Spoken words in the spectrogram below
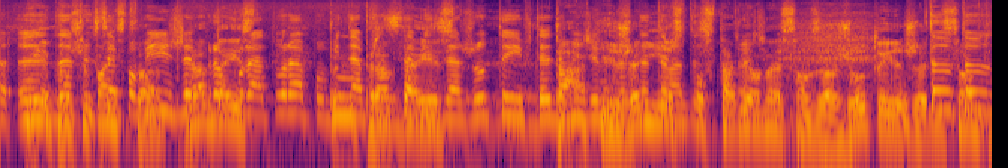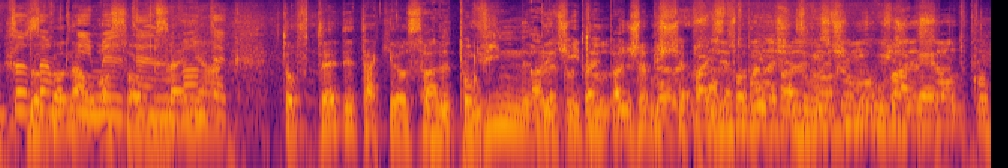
Nie, e, proszę znaczy chce państwa, powiedzieć, że prawda jest- prokuratura powinna przedstawić jest- zarzuty i wtedy tak, będziemy na jeżeli temat jest postawione są zarzuty, jeżeli To- to- sąd to dokonał zamknijmy ten osądzenia, to wtedy takie osoby Ale tu- powinny ale być i tutaj to, pan- żebyście Ale państwo się zwrócił zwrócili uwagę. że sąd po ale-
